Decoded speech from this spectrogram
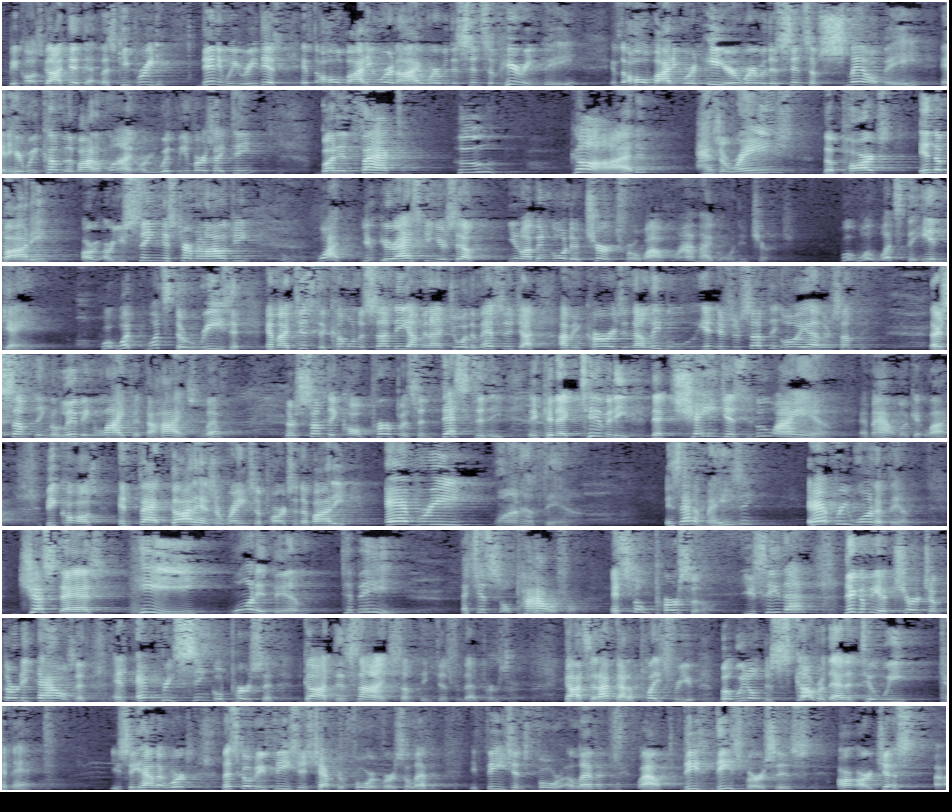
because God did that. Let's keep reading. Then we read this. If the whole body were an eye, where would the sense of hearing be? If the whole body were an ear, where would the sense of smell be? And here we come to the bottom line. Are you with me in verse 18? But in fact, who? God has arranged the parts in the body. Are, are you seeing this terminology? Why? You're asking yourself, you know, I've been going to church for a while. Why am I going to church? What, what, what's the end game? What, what, what's the reason? Am I just to come on a Sunday? I mean, I enjoy the message. I, I'm encouraged and I leave. Is there something? Oh, yeah, there's something. There's something living life at the highest level. There's something called purpose and destiny and connectivity that changes who I am and my outlook at life. Because, in fact, God has arranged the parts in the body, every one of them. Is that amazing? Every one of them. Just as He wanted them to be. It's just so powerful. It's so personal. You see that? There can be a church of 30,000 and every single person, God designed something just for that person. God said, I've got a place for you. But we don't discover that until we connect. You see how that works? Let's go to Ephesians chapter 4, verse 11. Ephesians 4, 11. Wow. These, these verses are, are just uh,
